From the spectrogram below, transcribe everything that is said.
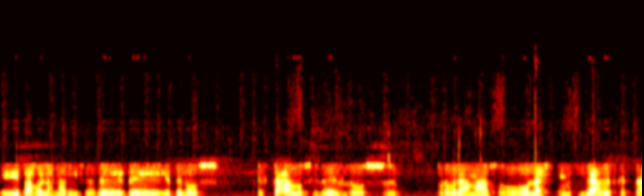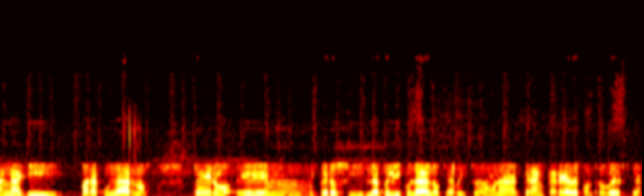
eh, bajo las narices de, de, de los estados y de los eh, programas o, las entidades que están allí para cuidarnos. Pero, eh, pero sí, la película lo que ha visto es una gran carga de controversia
